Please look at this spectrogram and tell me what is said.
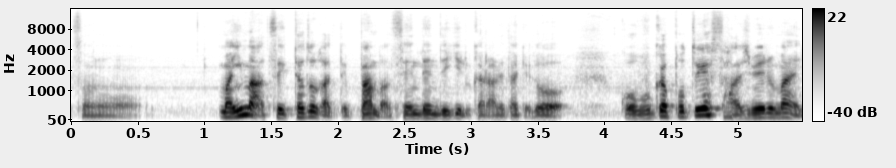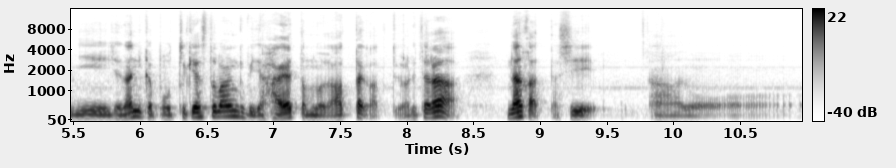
そのまあ今はツイッターとかってバンバン宣伝できるからあれだけどこう僕がポッドキャスト始める前にじゃあ何かポッドキャスト番組で流行ったものがあったかって言われたらなかったしあのー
